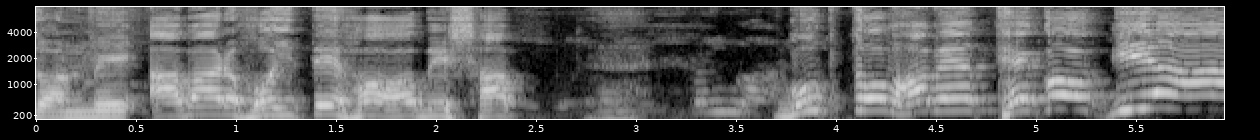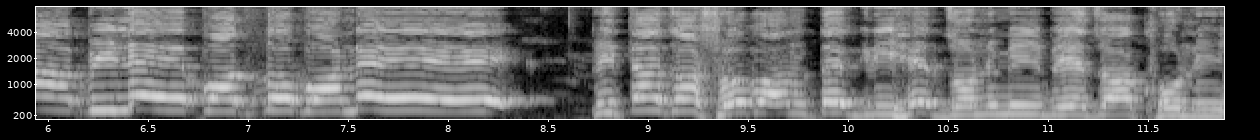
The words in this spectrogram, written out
জন্মে আবার হইতে হবে সাপ। গুপ্ত ভাবে থেকো গিয়া বিলে পদ্ম বনে পিতা যশবন্ত গৃহে জন্মিবে যখনই।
